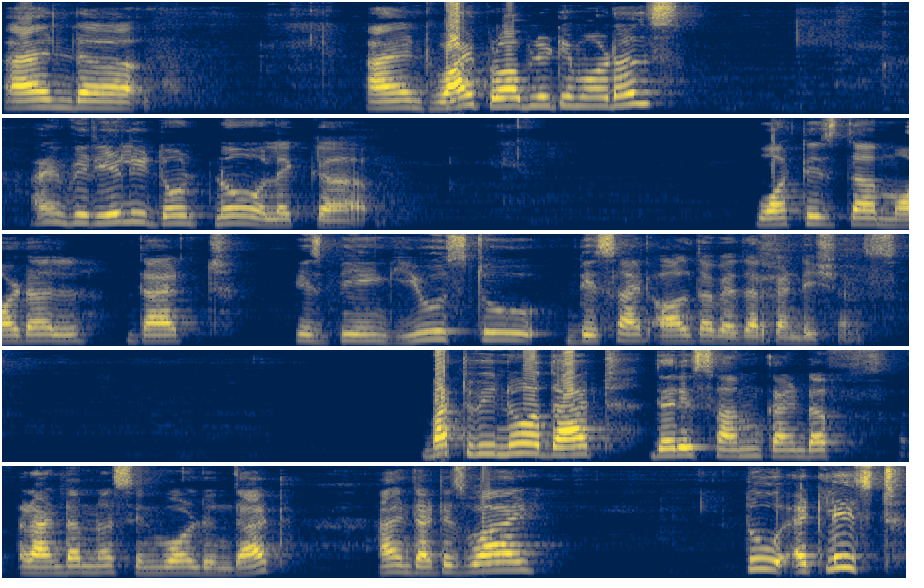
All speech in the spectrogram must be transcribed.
and uh, and why probability models I mean, we really do not know like uh, what is the model that is being used to decide all the weather conditions. But we know that there is some kind of randomness involved in that and that is why to at least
